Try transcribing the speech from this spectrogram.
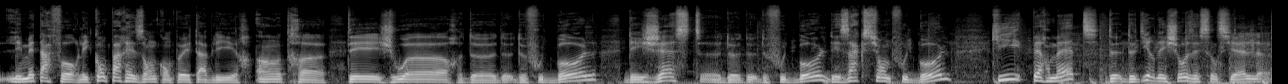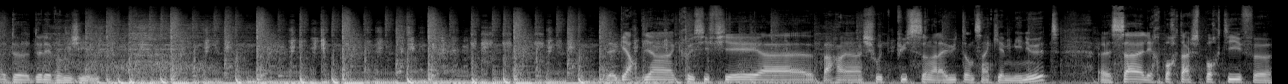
les métaphores, les comparaisons qu'on peut établir entre des joueurs de, football, des gestes de, football, des actions de football qui permettent de, dire des choses essentielles de l'évangile. Le gardien crucifié euh, par un shoot puissant à la 85e minute. Euh, ça, les reportages sportifs euh,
